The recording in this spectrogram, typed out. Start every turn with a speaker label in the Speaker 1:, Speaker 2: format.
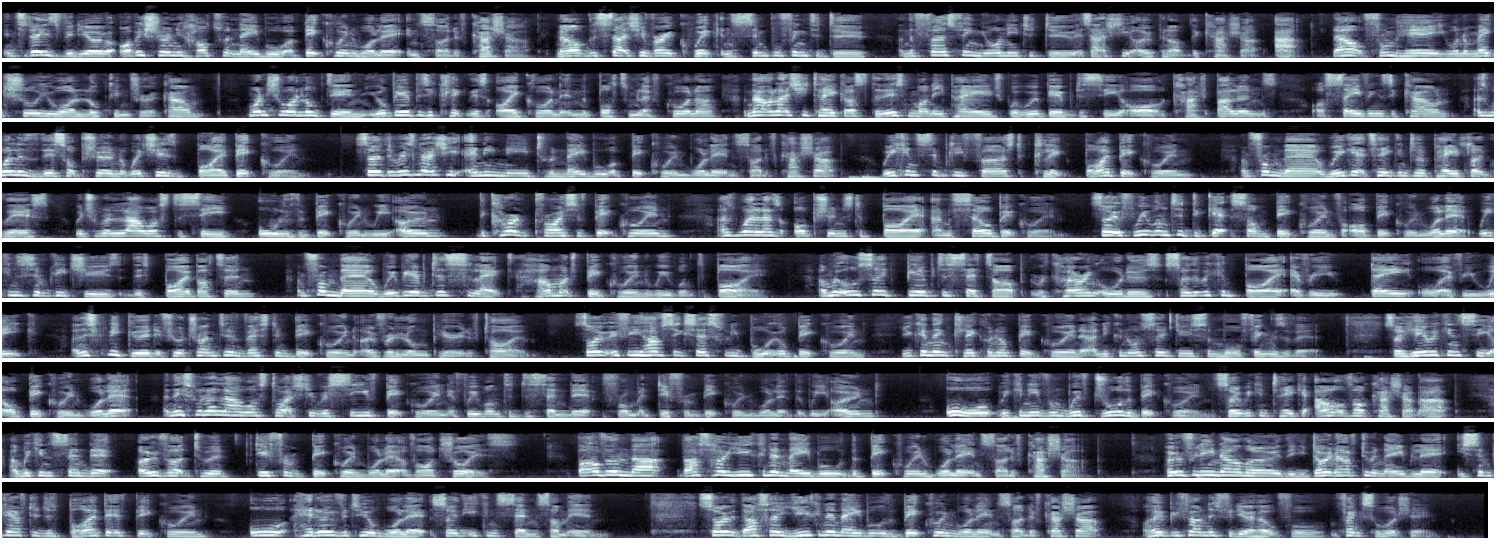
Speaker 1: In today's video, I'll be showing you how to enable a Bitcoin wallet inside of Cash App. Now, this is actually a very quick and simple thing to do, and the first thing you'll need to do is actually open up the Cash App app. Now, from here, you want to make sure you are logged into your account. Once you are logged in, you'll be able to click this icon in the bottom left corner, and that will actually take us to this money page where we'll be able to see our cash balance, our savings account, as well as this option, which is buy Bitcoin. So there isn't actually any need to enable a Bitcoin wallet inside of Cash App we can simply first click buy Bitcoin and from there we get taken to a page like this which will allow us to see all of the Bitcoin we own, the current price of Bitcoin, as well as options to buy and sell Bitcoin. So if we wanted to get some Bitcoin for our Bitcoin wallet, we can simply choose this buy button and from there we'll be able to select how much Bitcoin we want to buy. And we'll also be able to set up recurring orders so that we can buy every day or every week and this can be good if you're trying to invest in Bitcoin over a long period of time. So if you have successfully bought your Bitcoin, you can then click on your Bitcoin and you can also do some more things with it. So here we can see our Bitcoin wallet and this will allow us to actually receive Bitcoin if we wanted to send it from a different Bitcoin wallet that we owned. Or we can even withdraw the Bitcoin. So we can take it out of our Cash App app and we can send it over to a different Bitcoin wallet of our choice. But other than that, that's how you can enable the Bitcoin wallet inside of Cash App. Hopefully you now know that you don't have to enable it, you simply have to just buy a bit of Bitcoin or head over to your wallet so that you can send some in. So that's how you can enable the Bitcoin wallet inside of Cash App. I hope you found this video helpful and thanks for watching.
